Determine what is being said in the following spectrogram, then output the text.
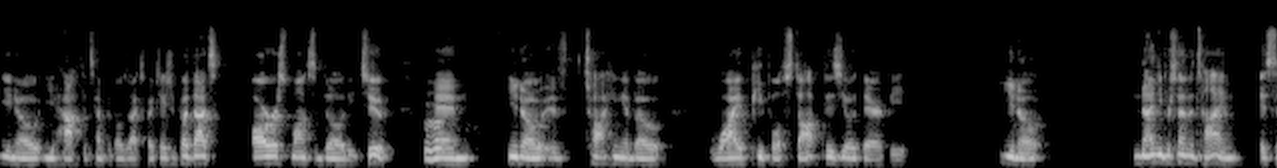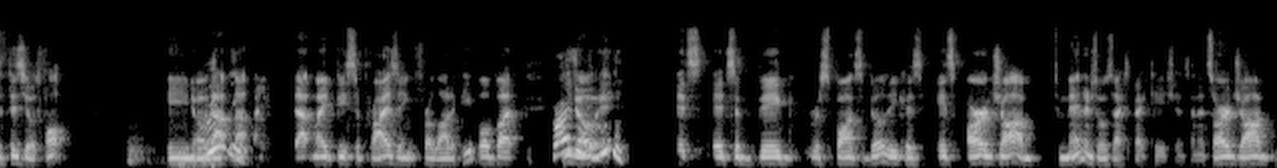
you know you have to temper those expectations but that's our responsibility too mm-hmm. and you know if talking about why people stop physiotherapy you know 90% of the time it's the physio's fault you know really? that, that might that might be surprising for a lot of people, but you know, it, it's it's a big responsibility because it's our job to manage those expectations, and it's our job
